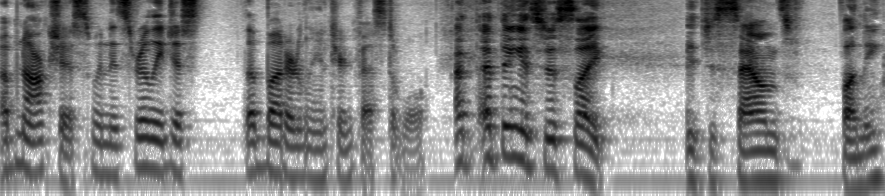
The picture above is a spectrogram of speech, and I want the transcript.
obnoxious when it's really just the Butter Lantern Festival. I, I think it's just like it just sounds funny.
